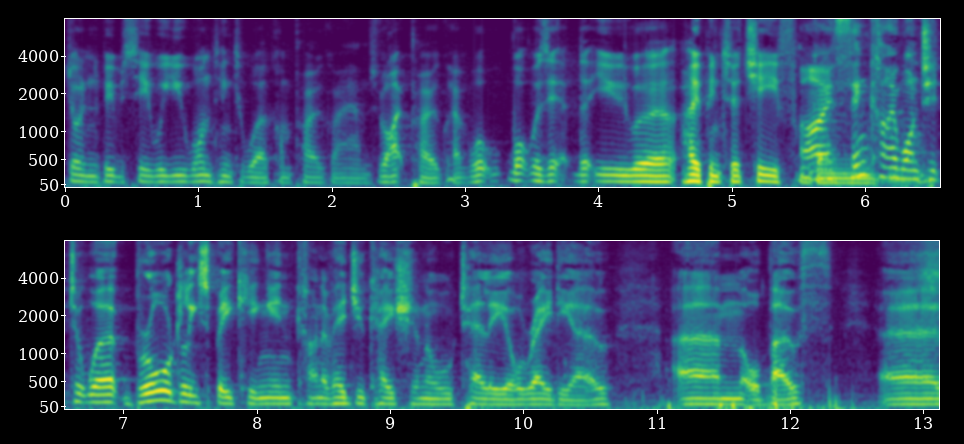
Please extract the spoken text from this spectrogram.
joining the BBC? Were you wanting to work on programs, write programs? What what was it that you were hoping to achieve? From I think I wanted to work, broadly speaking, in kind of educational telly or radio, um, or both. Uh,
